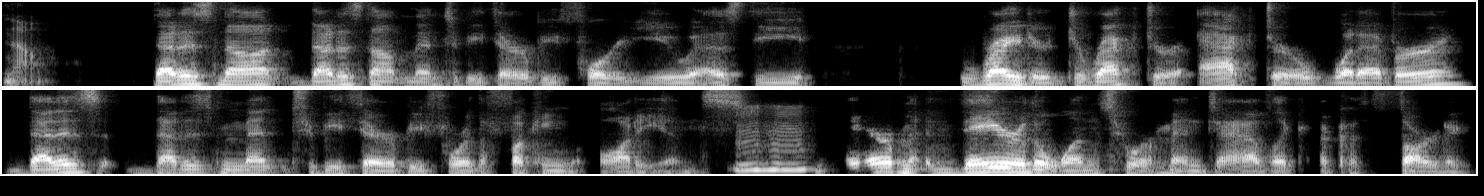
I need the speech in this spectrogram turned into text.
no That is not that is not meant to be therapy for you as the writer, director, actor, whatever. That is that is meant to be therapy for the fucking audience. Mhm. They're they are the ones who are meant to have like a cathartic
